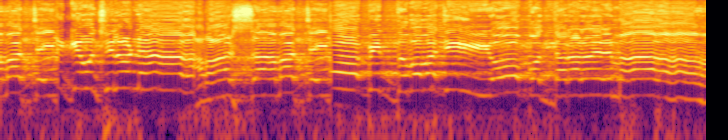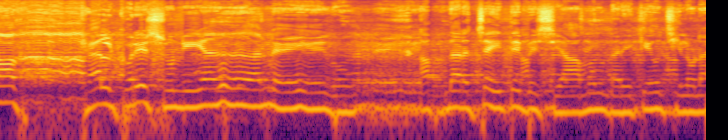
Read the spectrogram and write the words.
আমার চাইতে কেউ ছিল না আবার আমার চাই, ও বৃদ্ধ বাবাজি, ও পদ্মারায়ের মা খেয়াল করে শুনিয়া। আপনার চাইতে বেশি আমলদারি কেউ ছিল না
